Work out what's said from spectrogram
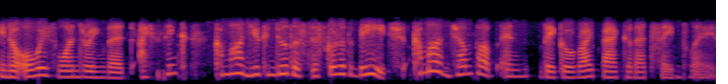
you know, always wondering that I think, come on, you can do this. Let's go to the beach. Come on, jump up, and they go right back to that same place.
